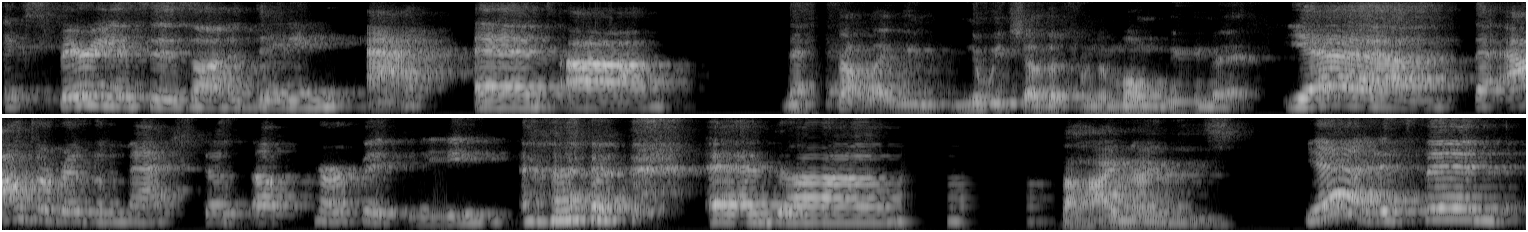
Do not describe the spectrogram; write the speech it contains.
experiences on a dating app. And um, we felt like we knew each other from the moment we met. Yeah, the algorithm matched us up perfectly. and um, the high 90s. Yeah, it's been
